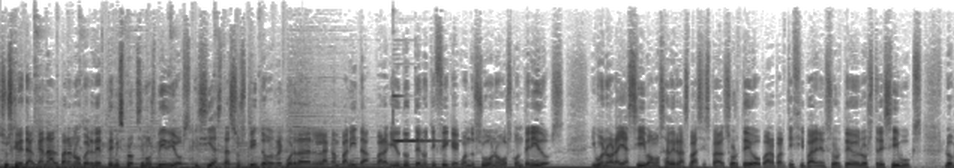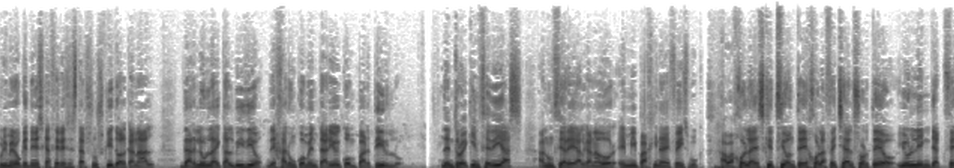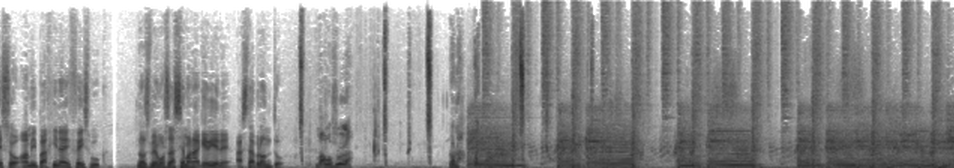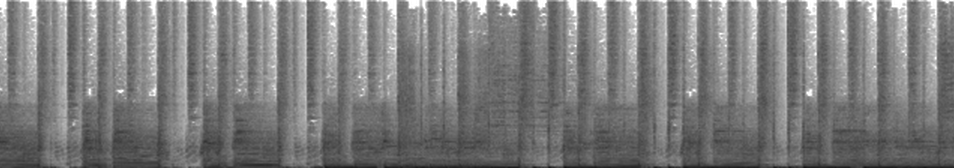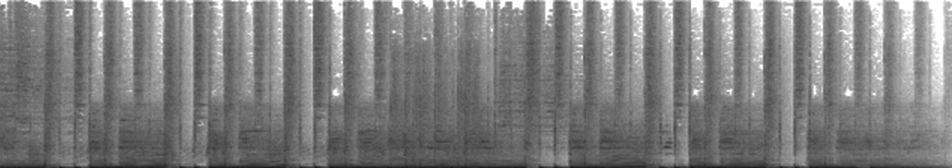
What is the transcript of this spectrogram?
Suscríbete al canal para no perderte mis próximos vídeos y si ya estás suscrito recuerda darle a la campanita para que YouTube te notifique cuando subo nuevos contenidos. Y bueno, ahora ya sí, vamos a ver las bases para el sorteo, para participar en el sorteo de los tres ebooks. Lo primero que tienes que hacer es estar suscrito al canal, darle un like al vídeo, dejar un comentario y compartirlo. Dentro de 15 días anunciaré al ganador en mi página de Facebook. Abajo en la descripción te dejo la fecha del sorteo y un link de acceso a mi página de Facebook. Nos vemos la semana que viene. Hasta pronto. Vamos, Lola. Lola.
